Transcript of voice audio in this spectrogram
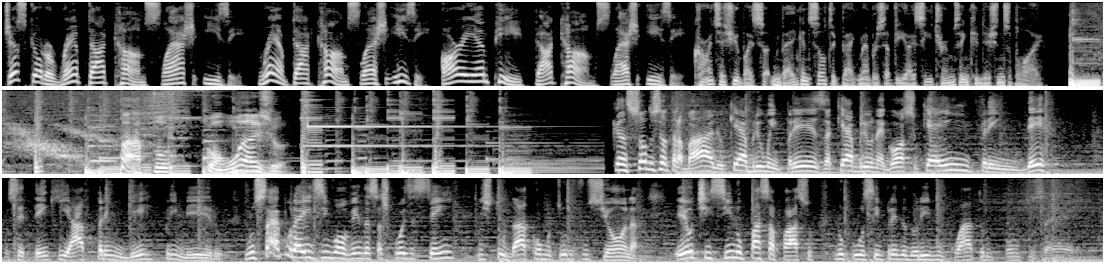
Just go to ramp.com slash easy. Ramp.com slash easy. R-A-M-P.com slash easy. Cards issued by Sutton Bank and Celtic Bank members of DIC terms and conditions apply. Papo com o Anjo. Cansou do seu trabalho? Quer abrir uma empresa? Quer abrir um negócio? Quer empreender? Você tem que aprender primeiro. Não saia por aí desenvolvendo essas coisas sem estudar como tudo funciona. Eu te ensino passo a passo no curso Empreendedorismo 4.0.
